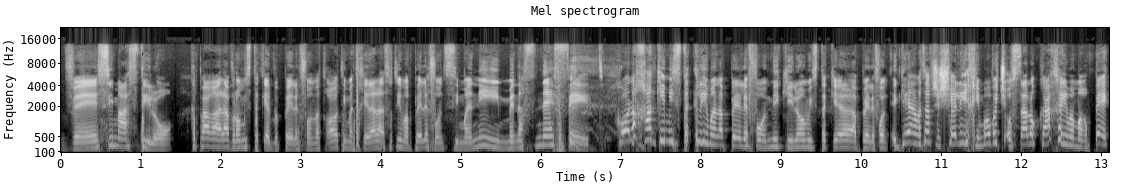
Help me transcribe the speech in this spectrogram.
וסימסתי לו, כפרה עליו לא מסתכל בפלאפון, ואת רואה אותי מתחילה לעשות עם הפלאפון סימנים, מנפנפת. כל הח"כים מסתכלים על הפלאפון, מיקי לא מסתכל על הפלאפון. הגיע למצב ששלי יחימוביץ' עושה לו ככה עם המרפק.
